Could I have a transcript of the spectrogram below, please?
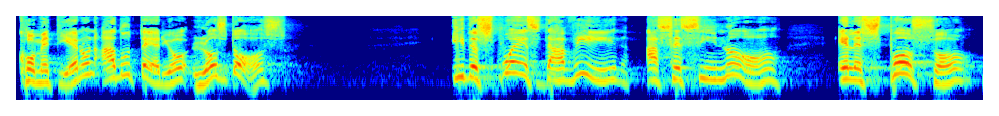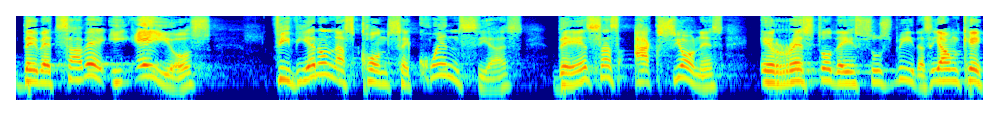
Cometieron adulterio los dos y después David asesinó el esposo de Betsabé y ellos vivieron las consecuencias de esas acciones el resto de sus vidas. Y aunque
